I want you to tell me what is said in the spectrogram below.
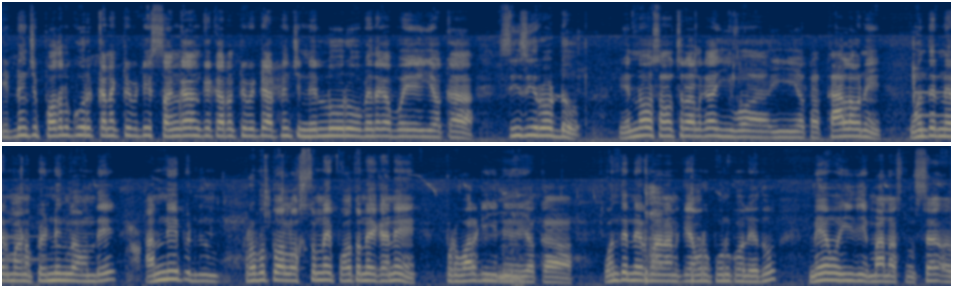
ఇటు నుంచి పొదలకూరు కనెక్టివిటీ సంఘానికి కనెక్టివిటీ అటు నుంచి నెల్లూరు మీదుగా పోయే ఈ యొక్క సీసీ రోడ్డు ఎన్నో సంవత్సరాలుగా ఈ ఈ యొక్క కాలువని వంతెన నిర్మాణం పెండింగ్లో ఉంది. అన్ని ప్రభుత్వాలు వస్తున్నాయి పోతున్నాయి కానీ ఇప్పుడు వరకు ఈ యొక్క వంతెన నిర్మాణానికి ఎవరు పూనుకోలేదు. మేము ఇది మన స-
